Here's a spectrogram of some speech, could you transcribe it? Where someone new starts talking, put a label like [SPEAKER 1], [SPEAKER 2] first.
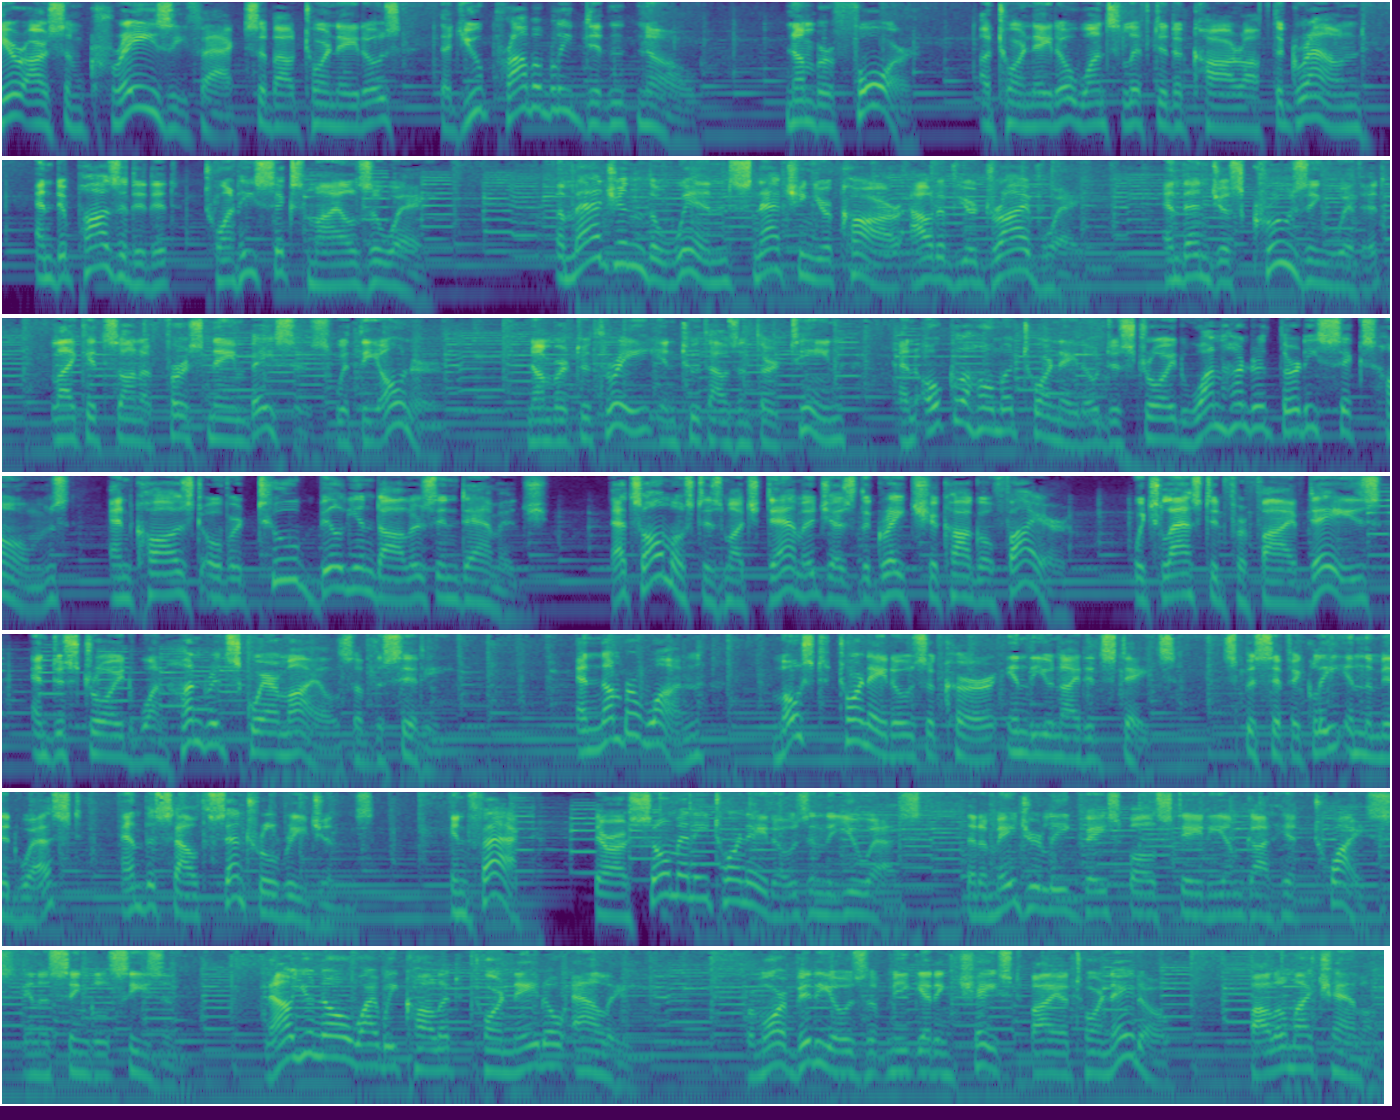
[SPEAKER 1] Here are some crazy facts about tornadoes that you probably didn't know. Number 4. A tornado once lifted a car off the ground and deposited it 26 miles away. Imagine the wind snatching your car out of your driveway and then just cruising with it like it's on a first-name basis with the owner. Number two, 3. In 2013, an Oklahoma tornado destroyed 136 homes and caused over $2 billion in damage. That's almost as much damage as the Great Chicago Fire, which lasted for five days and destroyed 100 square miles of the city. And number one, most tornadoes occur in the United States, specifically in the Midwest and the South Central regions. In fact, there are so many tornadoes in the U.S. that a Major League Baseball stadium got hit twice in a single season. Now you know why we call it Tornado Alley. For more videos of me getting chased by a tornado, follow my channel.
